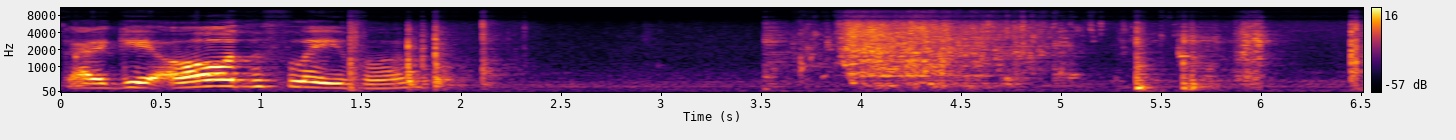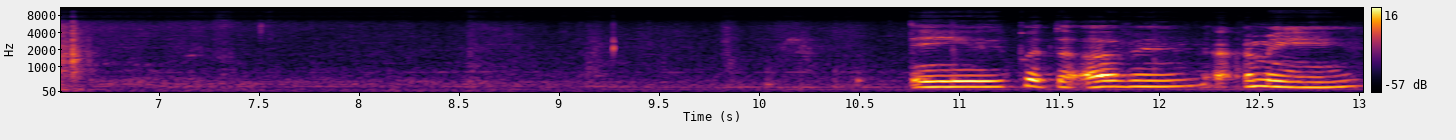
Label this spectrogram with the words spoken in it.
Gotta get all the flavor. And you put the oven, I mean,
